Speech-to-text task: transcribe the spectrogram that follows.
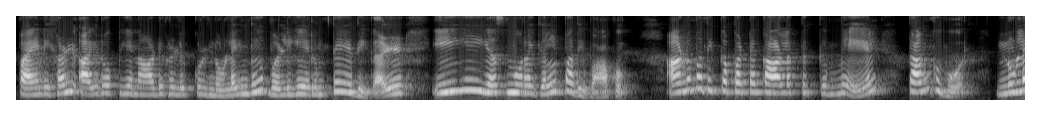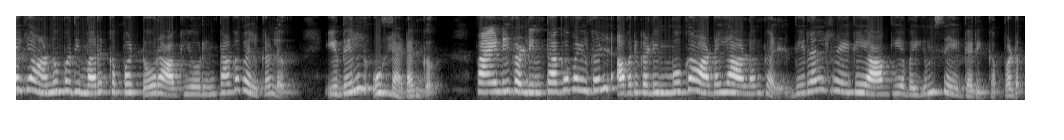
பயணிகள் ஐரோப்பிய நாடுகளுக்குள் நுழைந்து வெளியேறும் தேதிகள் இஇஎஸ் முறையில் பதிவாகும். அனுமதிக்கப்பட்ட காலத்துக்கு மேல் தங்குவோர் நுழைய அனுமதி மறுக்கப்பட்டோர் ஆகியோரின் தகவல்களும் இதில் உள்ளடங்கும். பயணிகளின் தகவல்கள் அவர்களின் முக அடையாளங்கள் விரல் ரேகை ஆகியவையும் சேகரிக்கப்படும்.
